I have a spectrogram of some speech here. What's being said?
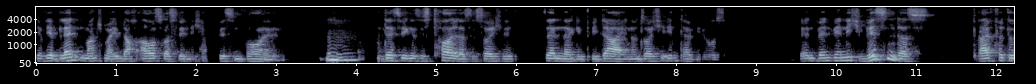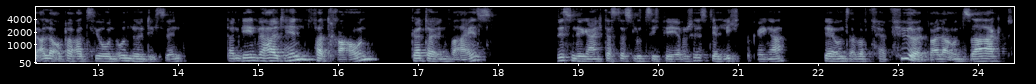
ja, wir blenden manchmal eben auch aus, was wir nicht wissen wollen. Mhm. Und deswegen ist es toll, dass es solche Sender gibt wie dahin und solche Interviews. Denn wenn wir nicht wissen, dass drei Viertel aller Operationen unnötig sind, dann gehen wir halt hin, vertrauen, Götter in Weiß, wissen wir gar nicht, dass das luziferisch ist, der Lichtbringer, der uns aber verführt, weil er uns sagt,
